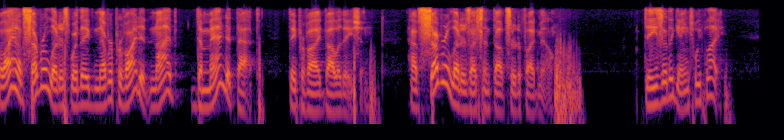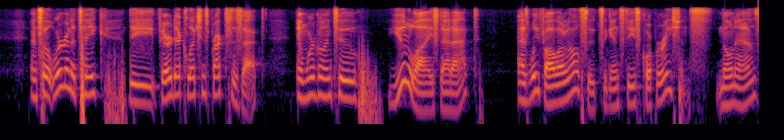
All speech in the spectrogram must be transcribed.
Well, I have several letters where they've never provided, and I've demanded that they provide validation. Have several letters I sent out certified mail. These are the games we play. And so we're going to take the Fair Debt Collections Practices Act and we're going to utilize that act as we file our lawsuits against these corporations known as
